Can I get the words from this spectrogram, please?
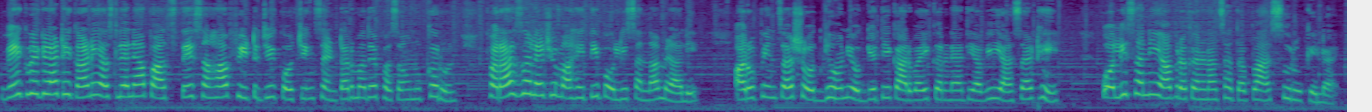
वेगवेगळ्या ठिकाणी असलेल्या पाच ते सहा फीट जी कोचिंग सेंटरमध्ये फसवणूक करून फरार झाल्याची माहिती पोलिसांना मिळाली. आरोपींचा शोध घेऊन योग्य ती कारवाई करण्यात यावी यासाठी पोलिसांनी या प्रकरणाचा तपास सुरू केला आहे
